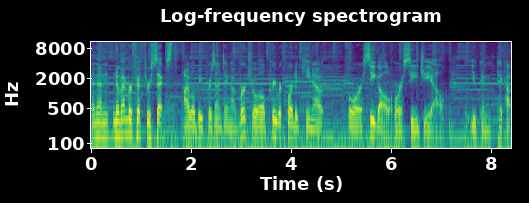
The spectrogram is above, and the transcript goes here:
And then November 5th through 6th, I will be presenting a virtual pre recorded keynote for Seagull or CGL that you can pick up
